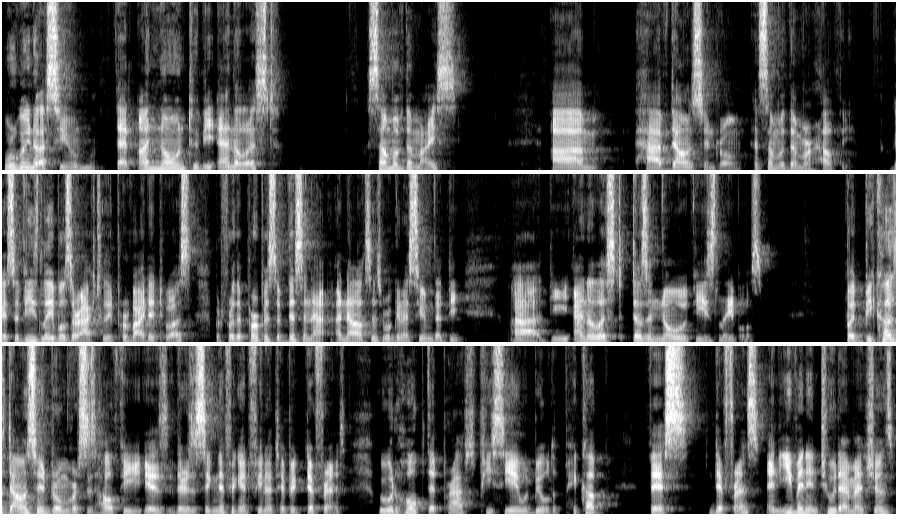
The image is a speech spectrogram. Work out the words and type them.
We're going to assume that unknown to the analyst, some of the mice um, have Down syndrome and some of them are healthy. Okay, so these labels are actually provided to us, but for the purpose of this ana- analysis, we're going to assume that the uh, the analyst doesn't know these labels. But because Down syndrome versus healthy is there's a significant phenotypic difference, we would hope that perhaps PCA would be able to pick up this difference, and even in two dimensions,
